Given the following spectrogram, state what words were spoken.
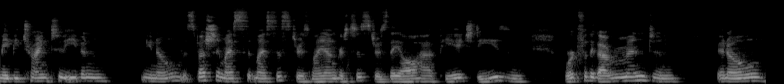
maybe trying to even you know, especially my my sisters, my younger sisters, they all have PhDs and work for the government and you know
